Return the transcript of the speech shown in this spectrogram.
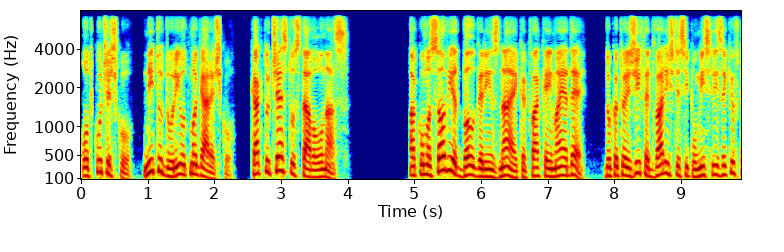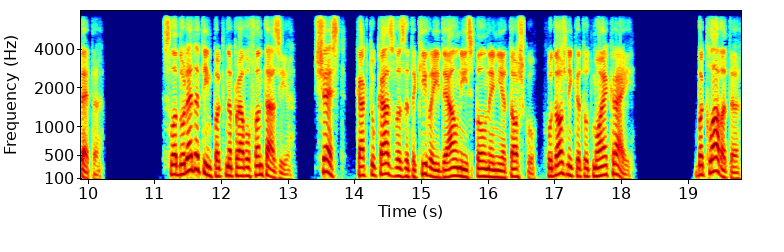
от кучешко, нито дори от магарешко, както често става у нас. Ако масовият българин знае каква кайма яде, докато е жив едва ли ще си помисли за кюфтета. Сладоледът им пък направо фантазия. 6. Както казва за такива идеални изпълнения Тошко, художникът от моя край. Баклавата,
